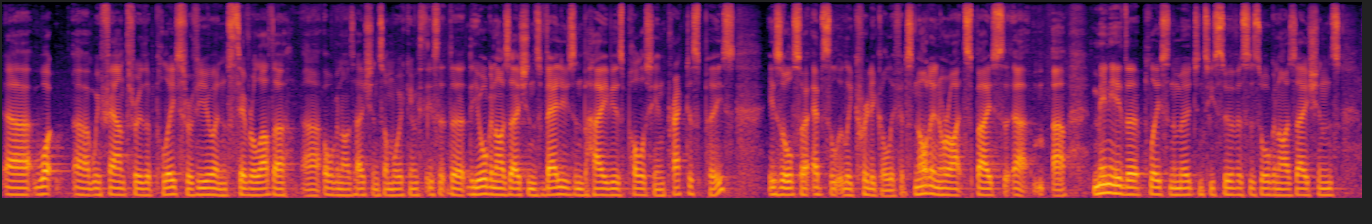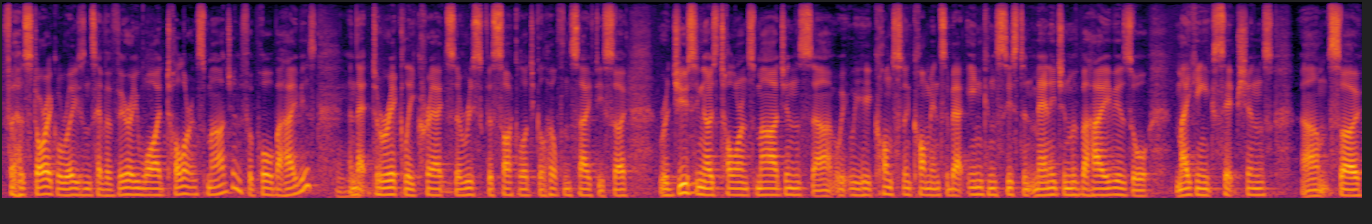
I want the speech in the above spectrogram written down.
uh, what uh, we found through the police review and several other uh, organisations I'm working with is that the, the organisation's values and behaviours, policy and practice piece is also absolutely critical. If it's not in the right space, uh, uh, many of the police and emergency services organisations, for historical reasons, have a very wide tolerance margin for poor behaviours, mm -hmm. and that directly creates a risk for psychological health and safety. So reducing those tolerance margins, uh, we, we hear constant comments about inconsistent management of behaviours or making exceptions. Um, so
